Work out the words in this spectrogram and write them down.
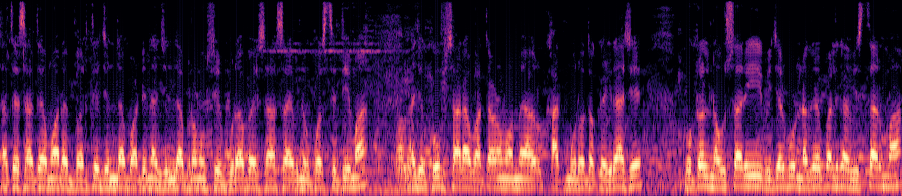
સાથે સાથે અમારા ભારતીય જનતા પાર્ટીના જિલ્લા પ્રમુખ શ્રી ભૂરાભાઈ શાહ સાહેબની ઉપસ્થિતિમાં આજે ખૂબ સારા વાતાવરણમાં અમે ખાતમુહૂર્તો કર્યા છે. ટોટલ નવસારી વિજલપુર નગરપાલિકા વિસ્તારમાં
